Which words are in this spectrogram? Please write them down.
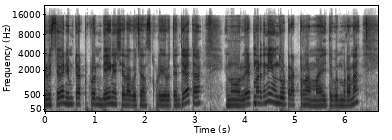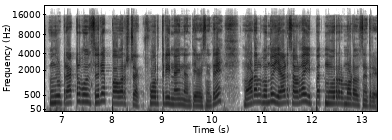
ತಿಳಿಸ್ತೇವೆ. ನಿಮ್ಮ ಟ್ರ್ಯಾಕ್ಟರ್ ಕೂಡ ಬೇಗನೆ ಸೇಲ್ ಆಗೋ ಚಾನ್ಸ್ ಕೂಡ ಇರುತ್ತೆ ಅಂತ ಹೇಳ್ತಾ ಇನ್ನು ಲೇಟ್ ಮಾಡ್ತೀನಿ ಈ ಒಂದು ಟ್ರ್ಯಾಕ್ಟರ್ನ ಮಾಹಿತಿ ಬಂದ್ಬಿಡೋಣ. ಒಂದು ಟ್ರ್ಯಾಕ್ಟರ್ ಬಂದಿಸಿದ್ರೆ ಪವರ್ ಸ್ಟ್ರಕ್ ಫೋರ್ ತ್ರೀ ನೈನ್ ಅಂತ ಹೇಳಿ ಸ್ನೇಹಿತರೆ. ಮಾಡಲ್ ಬಂದು ಎರಡು ಸಾವಿರದ ಇಪ್ಪತ್ತ್ಮೂರರ ಮಾಡಲ್ ಸ್ನೇಹಿತರೆ.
